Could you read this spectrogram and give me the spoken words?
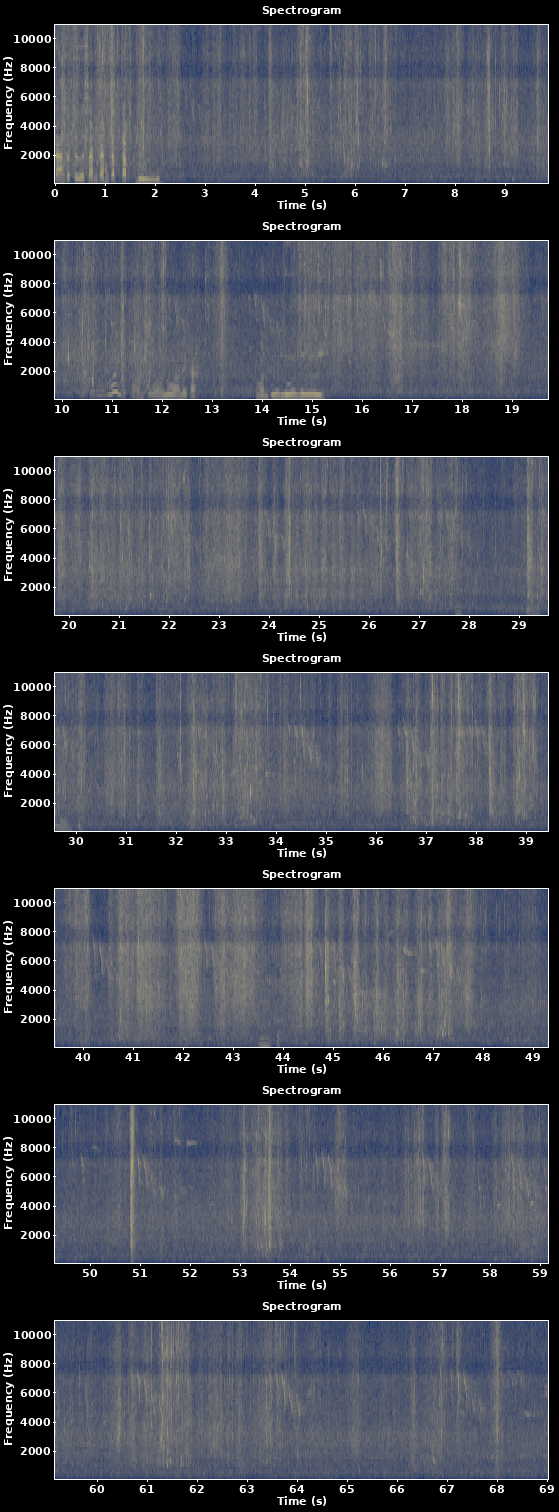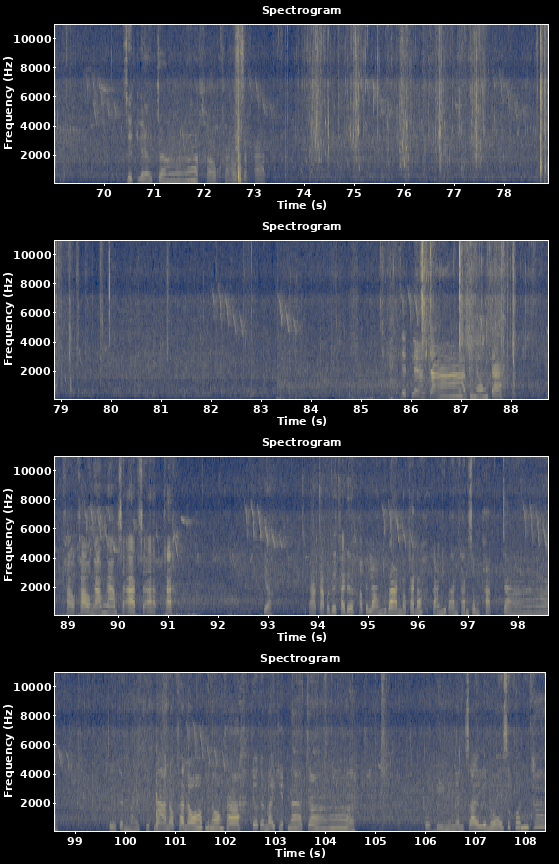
คางกระเตือสั่นกันกับกับอยู่อ้ยออนอ้วรั่วเลยค่ะ อ่อนอ้วรั่วเลย สวยสวยจ้ะนี่ค่ะ เสร็จแล้วจ้า ขาวขาวสะอาด เสร็จแล้วจ้า พี่น้องจ้าขาวขาวงามงามสะอาดสะอาดค่ะ เดี๋ยวพากลับมาด้วยค่ะเด้อเอาไปล่างที่บ้านเนาะค่ะเนาะล่างที่บ้านขั้นสมผักจ้า เจอกันใหม่คลิปหน้าเนาะค่ะเนาะพี่น้องค่ะ เจอกันใหม่คลิปหน้าจ้าตกดีมีเงินใส่รวยๆสุกคนค่ะ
